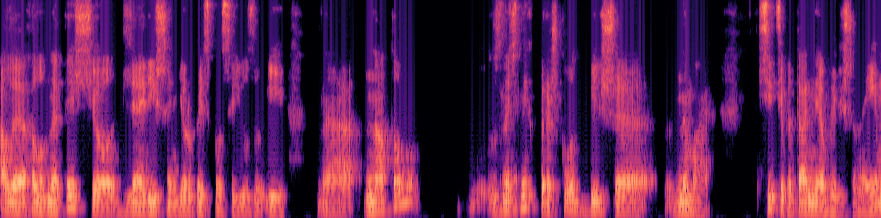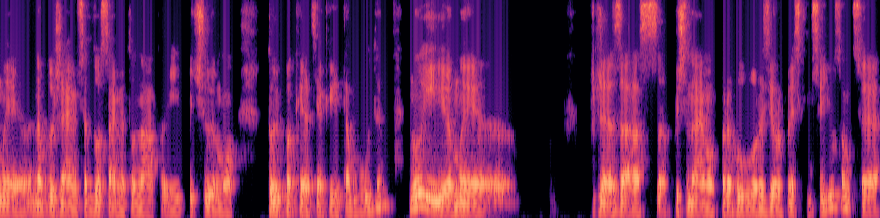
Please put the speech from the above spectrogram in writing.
але головне те, що для рішень Європейського союзу і е, НАТО значних перешкод більше немає. Всі ці питання вирішені, і ми наближаємося до саміту НАТО і почуємо той пакет, який там буде. Ну і ми вже зараз починаємо переговори з європейським союзом. Це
